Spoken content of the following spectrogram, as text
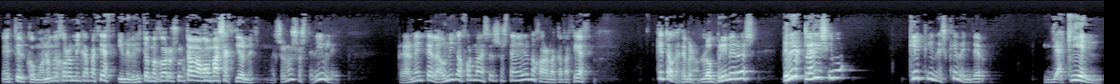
Es decir, como no mejoro mi capacidad y necesito mejor resultado, hago más acciones. Eso no es sostenible. Realmente la única forma de ser sostenible es mejorar la capacidad. ¿Qué tengo que hacer? Bueno, lo primero es tener clarísimo qué tienes que vender y a quién.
